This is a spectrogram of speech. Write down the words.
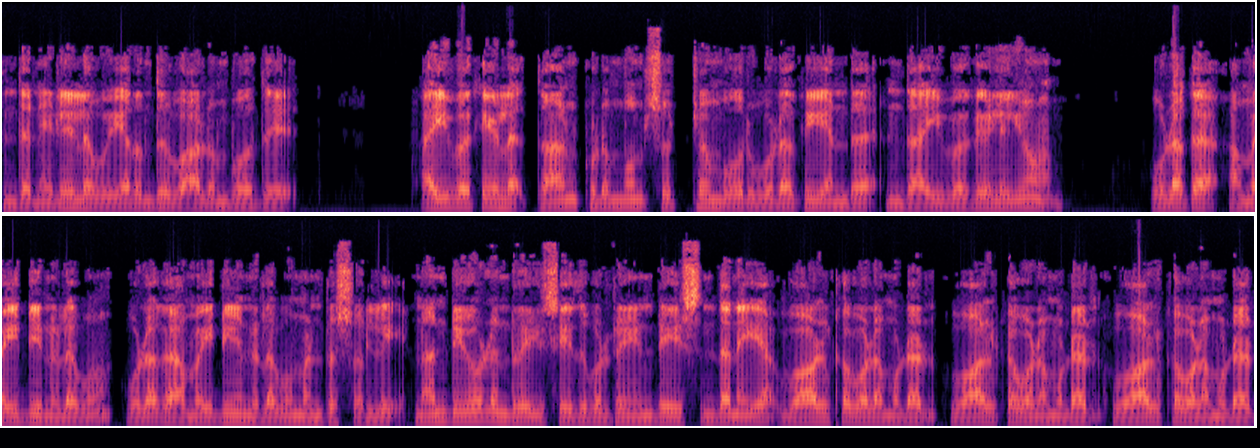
இந்த நிலையில உயர்ந்து வாழும்போது ஐவகையில் தான் குடும்பம் சுற்றம் ஓர் உலகு என்ற இந்த ஐவகையிலையும் உலக அமைதி நிலவும் உலக அமைதியும் நிலவும் என்று சொல்லி நன்றியோடு நிறைவு செய்து கொள்கிற இன்றைய சிந்தனையை வாழ்க வளமுடன் வாழ்க வளமுடன் வாழ்க வளமுடன்.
